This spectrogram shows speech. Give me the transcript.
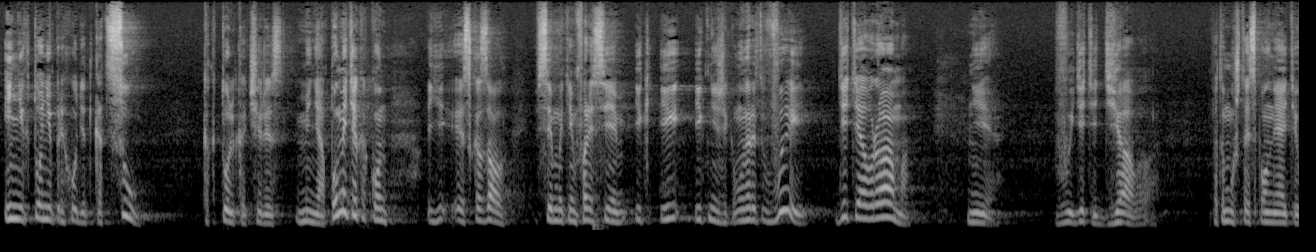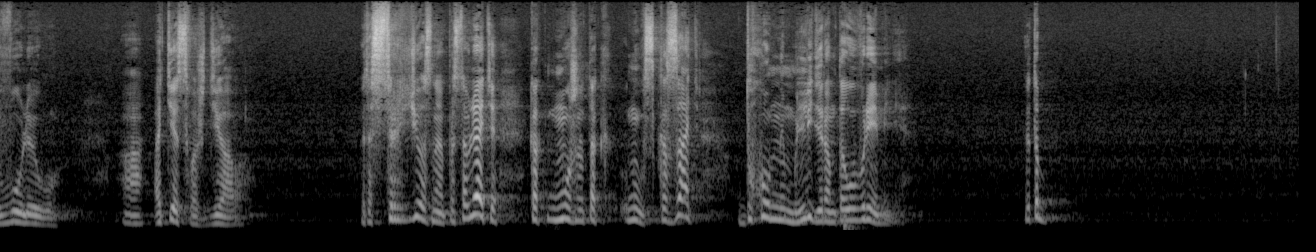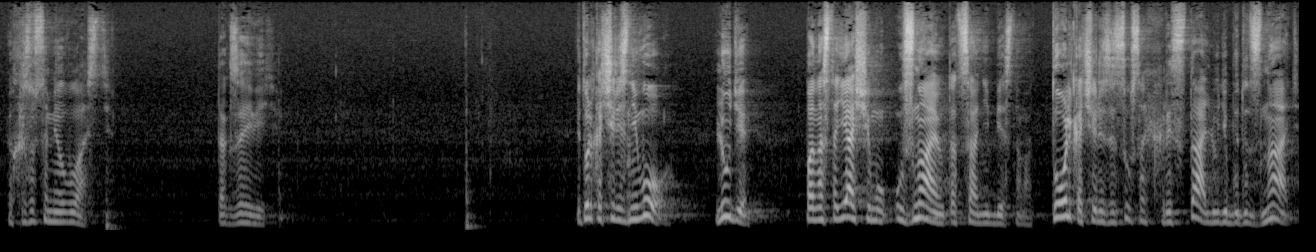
И никто не приходит к Отцу, как только через меня. Помните, как он э, сказал всем этим фарисеям и, и, и книжникам? Он говорит, вы дети Авраама. Не, вы дети дьявола, потому что исполняете волю его. А отец ваш дьявол. Это серьезно. Представляете, как можно так ну, сказать духовным лидерам того времени? Это Христос имел власть так заявить. И только через Него люди по-настоящему узнают Отца Небесного. Только через Иисуса Христа люди будут знать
